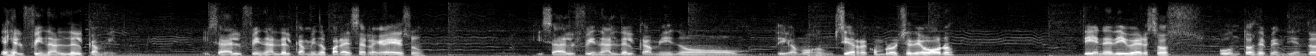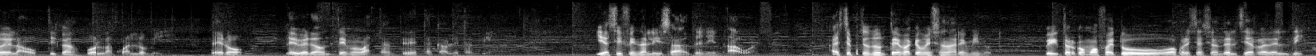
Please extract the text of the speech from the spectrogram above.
es el final del camino. Quizá el final del camino para ese regreso, quizá el final del camino, digamos, un cierre con broche de oro. Tiene diversos puntos dependiendo de la óptica por la cual lo mire, pero de verdad un tema bastante destacable también. Y así finaliza The Need Hour, a excepción de un tema que mencionaré en minuto. Víctor, ¿cómo fue tu apreciación del cierre del disco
